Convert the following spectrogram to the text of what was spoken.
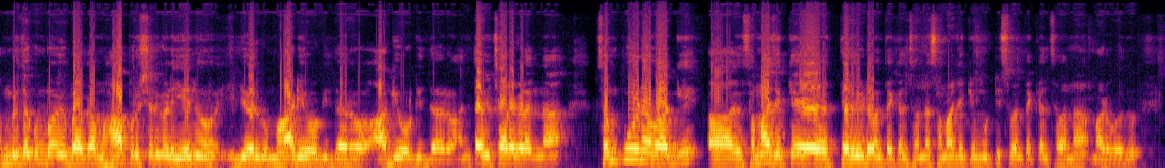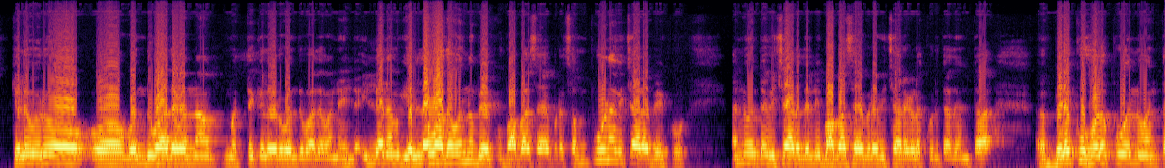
ಅಮೃತ ಕುಂಭ ವಿಭಾಗ ಮಹಾಪುರುಷರುಗಳು ಏನು ಇಲ್ಲಿವರೆಗೂ ಮಾಡಿ ಹೋಗಿದ್ದಾರೋ ಆಗಿ ಹೋಗಿದ್ದಾರೋ ಅಂತ ವಿಚಾರಗಳನ್ನ ಸಂಪೂರ್ಣವಾಗಿ ಆ, ಸಮಾಜಕ್ಕೆ ತೆರೆದಿಡುವಂತ ಕೆಲಸವನ್ನ ಸಮಾಜಕ್ಕೆ ಮುಟ್ಟಿಸುವಂತ ಕೆಲಸವನ್ನ ಮಾಡಬಹುದು ಕೆಲವರು ಒಂದು ವಾದವನ್ನ ಮತ್ತೆ ಕೆಲವರು ಒಂದು ವಾದವನ್ನ ಇಲ್ಲ. ಇಲ್ಲ ನಮಗೆ ಎಲ್ಲ ವಾದವನ್ನು ಬೇಕು. ಬಾಬಾ ಸಾಹೇಬರ ಸಂಪೂರ್ಣ ವಿಚಾರ ಬೇಕು ಅನ್ನುವಂಥ ವಿಚಾರದಲ್ಲಿ ಬಾಬಾ ಸಾಹೇಬರ ವಿಚಾರಗಳ ಕುರಿತಾದಂತ ಬೆಳಕು ಹೊಳಪು ಅನ್ನುವಂತ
